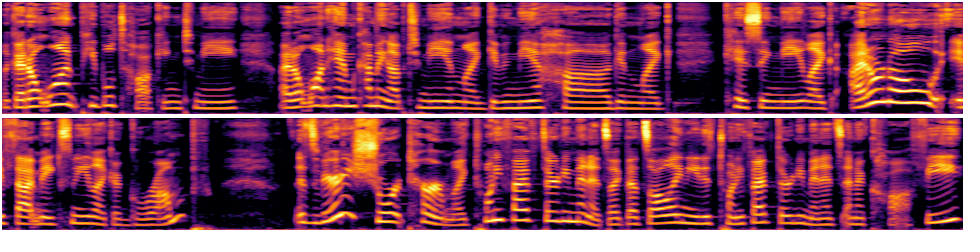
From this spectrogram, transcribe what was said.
like I don't want people talking to me I don't want him coming up to me and like giving me a hug and like kissing me like I don't know if that makes me like a grump it's very short term like 25 30 minutes like that's all I need is 25 30 minutes and a coffee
